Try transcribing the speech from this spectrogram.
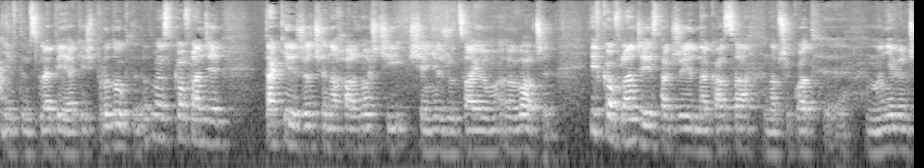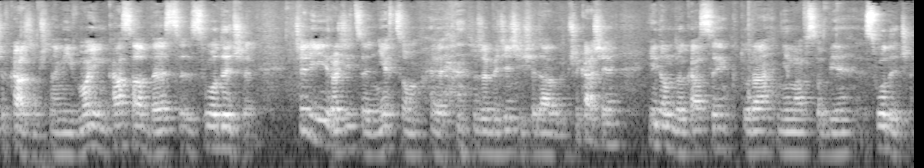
w tym sklepie jakieś produkty. Natomiast w Kauflandzie takie rzeczy nachalności się nie rzucają w oczy. I w Kauflandzie jest także jedna kasa, na przykład, e, no nie wiem czy w każdym, przynajmniej w moim kasa bez słodyczy. Czyli rodzice nie chcą, e, żeby dzieci się dały przy kasie, idą do kasy, która nie ma w sobie słodyczy.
